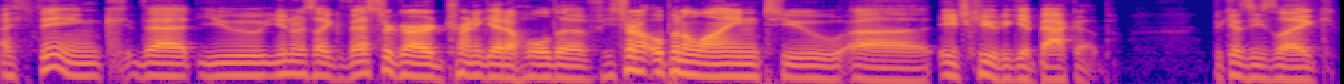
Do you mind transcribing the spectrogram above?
I think that you you know it's like Vestergaard trying to get a hold of. He's trying to open a line to uh, HQ to get backup because he's like,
